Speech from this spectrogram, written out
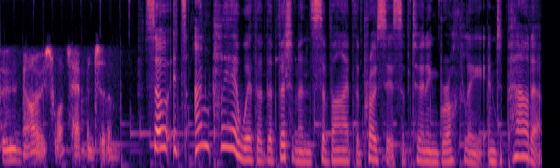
who knows what's happened to them. So it's unclear whether the vitamins survive the process of turning broccoli into powder.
